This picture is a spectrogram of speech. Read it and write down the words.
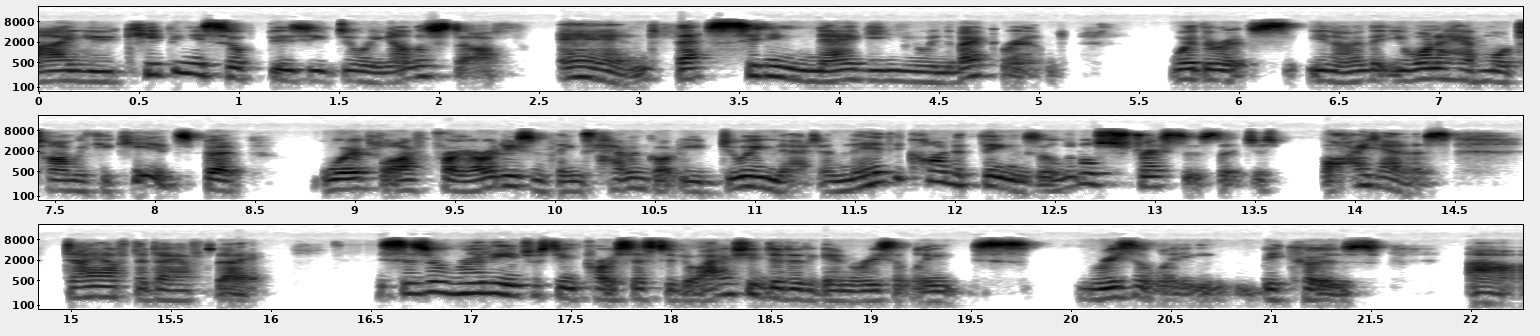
are you keeping yourself busy doing other stuff and that's sitting nagging you in the background? Whether it's, you know, that you want to have more time with your kids, but work life priorities and things haven't got you doing that. And they're the kind of things, the little stresses that just bite at us day after day after day. This is a really interesting process to do. I actually did it again recently, recently because uh,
